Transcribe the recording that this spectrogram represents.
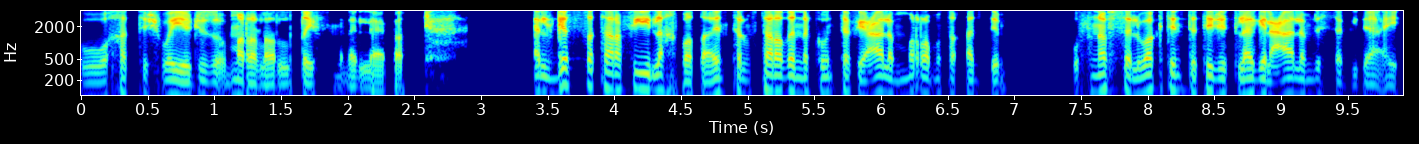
وأخذت شوية جزء مرة لطيف من اللعبة. القصة ترى في لخبطة أنت المفترض إنك انت في عالم مرة متقدم وفي نفس الوقت أنت تيجي تلاقي العالم لسه بدائي.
